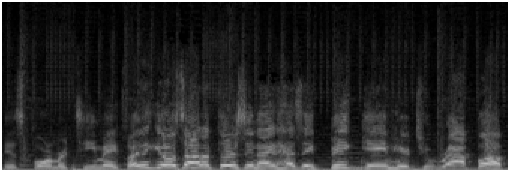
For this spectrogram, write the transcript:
his former teammates. I think he goes out on Thursday night, has a big game here to wrap up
